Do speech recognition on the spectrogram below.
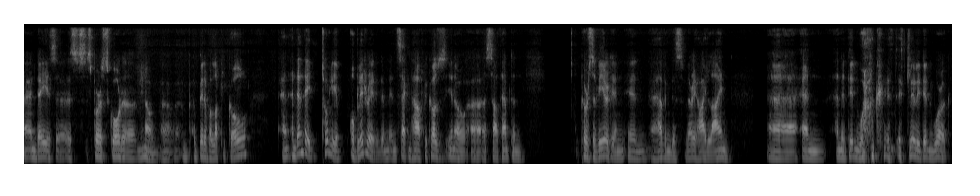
and they uh, Spurs scored a you know a, a, bit of a lucky goal, and and then they totally obliterated them in the second half because you know uh, Southampton persevered in in having this very high line, uh, and and it didn't work. it, it, clearly didn't work,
